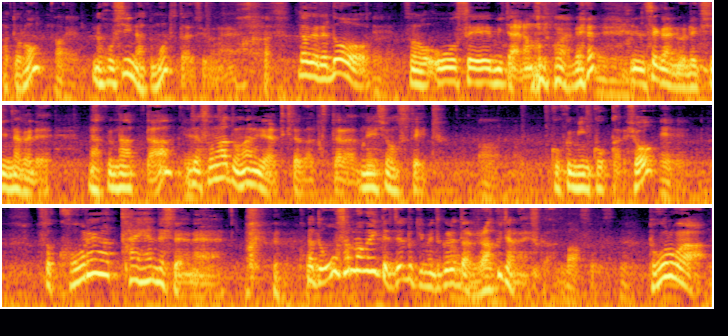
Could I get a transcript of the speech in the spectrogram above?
パトロン、はい、欲しいなと思ってたんですよね、はい、だけれど、その王政みたいなものがね、世界の歴史の中でなくなった、えじゃあその後何がやってきたかって言ったらネーションステート。国民国家でしょ、ええ、そうこれが大変でしたよね。だって王様がいて全部決めてくれたら楽じゃないですか、まあそうですね、ところが、う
